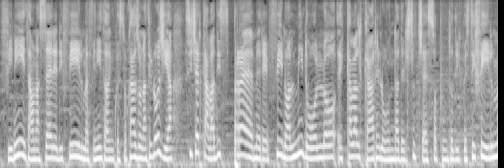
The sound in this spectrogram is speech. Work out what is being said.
finita una serie di film, finita in questo caso una trilogia, si cercava di spremere fino al midollo e cavalcare l'onda del successo appunto di questi film.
